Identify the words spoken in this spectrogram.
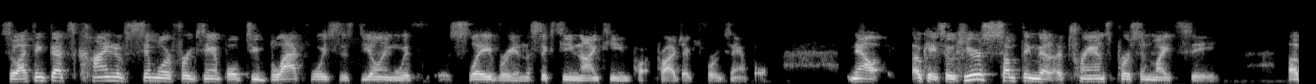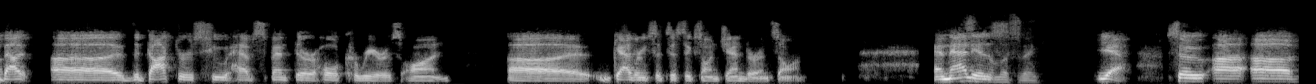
So I think that's kind of similar, for example, to black voices dealing with slavery in the 1619 project, for example. Now, okay, so here's something that a trans person might see about uh, the doctors who have spent their whole careers on uh, gathering statistics on gender and so on and that Listen, is I'm listening. Yeah. So uh, uh,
